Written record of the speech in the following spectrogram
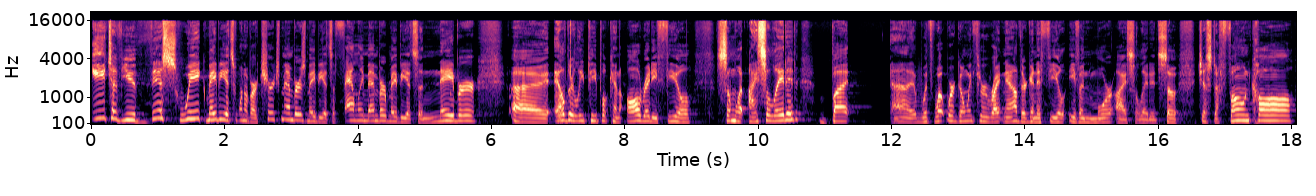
each of you this week maybe it's one of our church members, maybe it's a family member, maybe it's a neighbor. Uh, elderly people can already feel somewhat isolated, but uh, with what we're going through right now, they're going to feel even more isolated. So, just a phone call,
